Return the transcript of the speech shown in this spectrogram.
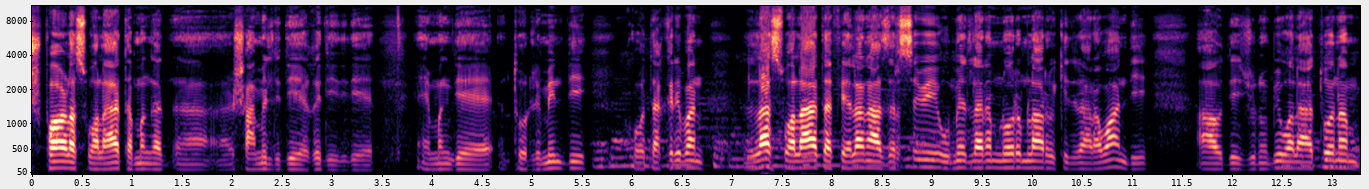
شپاړس ولایته موږ شامل دي دې هغه دي دې موږ دې تورلمنت دي خو تقریبا لس ولایته فعلا حاضر سوي امید لرم نورم لارو کې را روان دي او د جنوبي ولایتونو هم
